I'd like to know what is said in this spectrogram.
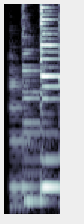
Fall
